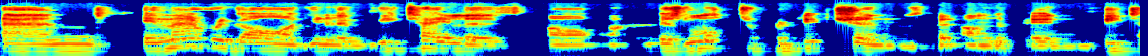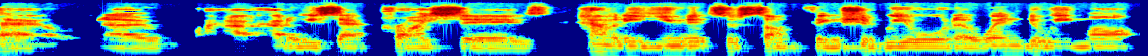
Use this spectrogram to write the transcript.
And in that regard, you know, retailers are, there's lots of predictions that underpin retail. You know, how, how, do we set prices? How many units of something should we order? When do we mark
